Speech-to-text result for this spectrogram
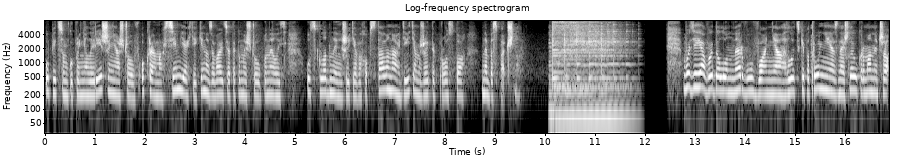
У підсумку прийняли рішення, що в окремих сім'ях, які називаються такими, що опинились у складних життєвих обставинах, дітям жити просто небезпечно. Водія видало нервування. Луцькі патрульні знайшли у керманича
